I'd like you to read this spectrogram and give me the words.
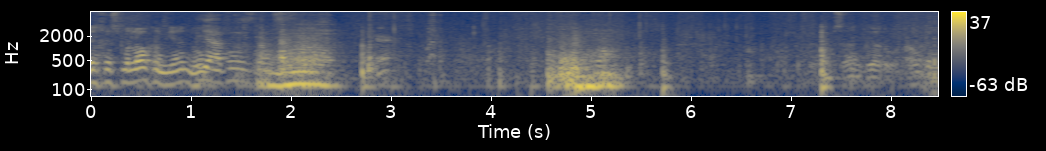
Hilchas Malachim, ja, nu. Yeah, who's that? Sorry, the other one.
